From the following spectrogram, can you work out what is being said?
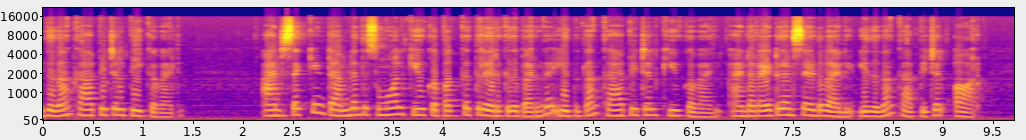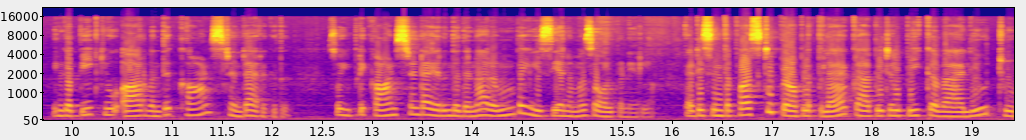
இதுதான் கேபிட்டல் பீக்கு வேல்யூ அண்ட் செகண்ட் டேர்மில் இந்த ஸ்மால் கியூக்கு பக்கத்தில் இருக்குது பாருங்கள் இதுதான் கேபிட்டல் கியூக்கு value and right hand side value இதுதான் கேபிட்டல் ஆர் இங்கே பிக்யூஆர் வந்து கான்ஸ்டண்ட்டாக இருக்குது. ஸோ இப்படி கான்ஸ்டண்ட்டாக இருந்ததுன்னா ரொம்ப ஈஸியாக நம்ம சால்வ் பண்ணிடலாம் தட் இஸ் இந்த ஃபர்ஸ்ட் ப்ராப்ளத்தில் கேபிட்டல் பிக்கு வேல்யூ டூ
